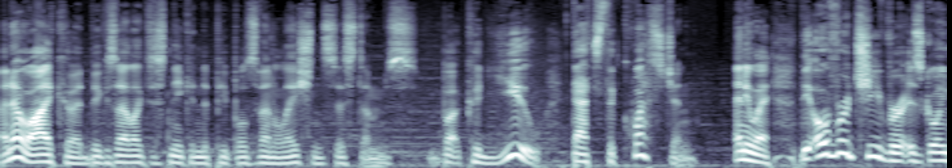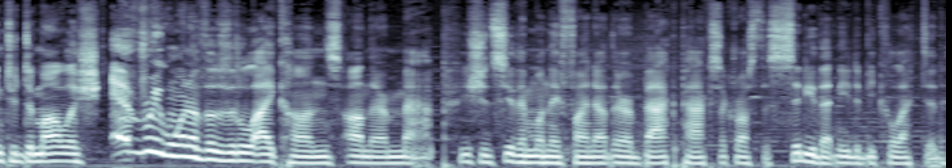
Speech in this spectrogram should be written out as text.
I know I could because I like to sneak into people's ventilation systems. But could you? That's the question. Anyway, the overachiever is going to demolish every one of those little icons on their map. You should see them when they find out there are backpacks across the city that need to be collected.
